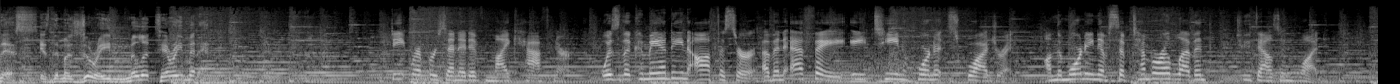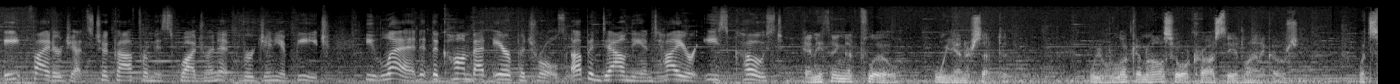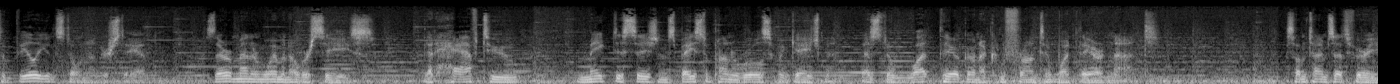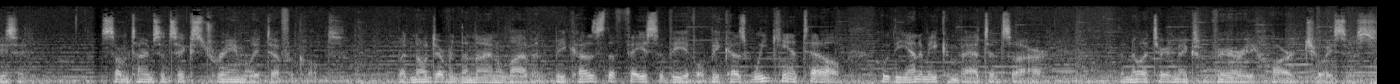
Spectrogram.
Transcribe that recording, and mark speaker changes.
Speaker 1: This is the Missouri Military Minute.
Speaker 2: State Representative Mike Haffner was the commanding officer of an FA 18 Hornet squadron on the morning of September 11, 2001. Eight fighter jets took off from his squadron at Virginia Beach. He led the combat air patrols up and down the entire East Coast.
Speaker 3: Anything that flew, we intercepted. We were looking also across the Atlantic Ocean. What civilians don't understand is there are men and women overseas that have to make decisions based upon the rules of engagement as to what they're going to confront and what they are not. Sometimes that's very easy. Sometimes it's extremely difficult, but no different than 9 11. Because the face of evil, because we can't tell who the enemy combatants are, the military makes very hard choices.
